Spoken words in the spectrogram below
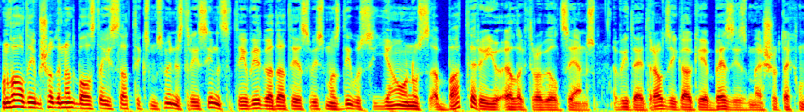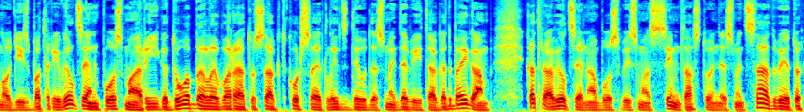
Un valdība šodien atbalstīja satiksmes ministrijas iniciatīvu iegādāties vismaz divus jaunus bateriju elektrovilcienus. Vidē draudzīgākie bezizmešu tehnoloģijas bateriju vilcienu posmā Rīga Dobele varētu sākt kursēt līdz 29. gada beigām. Katrā vilcienā būs vismaz 180 sēdvietu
